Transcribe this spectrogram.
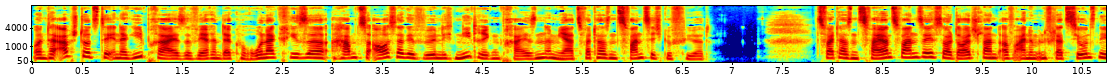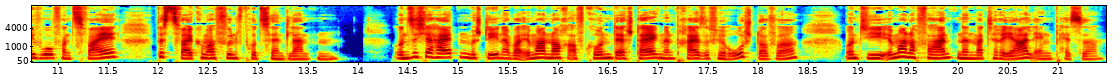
und der Absturz der Energiepreise während der Corona-Krise haben zu außergewöhnlich niedrigen Preisen im Jahr 2020 geführt. 2022 soll Deutschland auf einem Inflationsniveau von 2 bis 2,5 Prozent landen. Unsicherheiten bestehen aber immer noch aufgrund der steigenden Preise für Rohstoffe und die immer noch vorhandenen Materialengpässe.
